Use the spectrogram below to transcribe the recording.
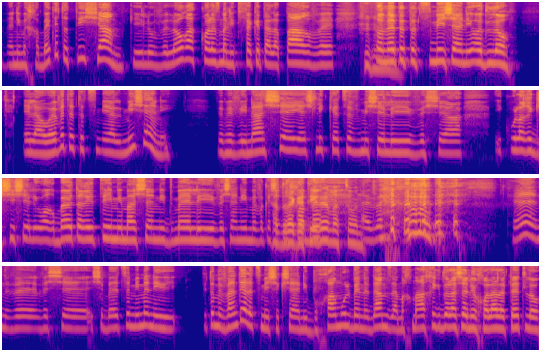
ואני מחבקת אותי שם, כאילו, ולא רק כל הזמן נדפקת על הפר ושונאת את עצמי שאני עוד לא. אלא אוהבת את עצמי על מי שאני, ומבינה שיש לי קצב משלי, ושהעיכול הרגשי שלי הוא הרבה יותר איטי ממה שנדמה לי, ושאני מבקשת לחבר... הדרגתי ומתון. כן, ושבעצם אם אני... פתאום הבנתי על עצמי שכשאני בוכה מול בן אדם, זה המחמאה הכי גדולה שאני יכולה לתת לו.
